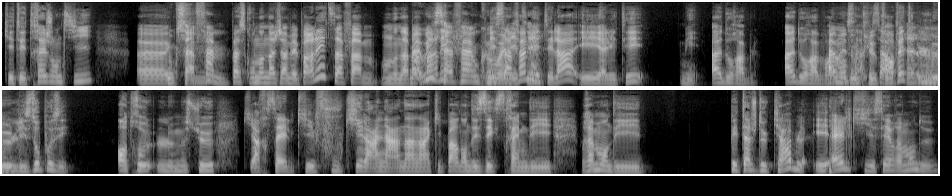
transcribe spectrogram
qui était très gentille. Euh, Donc sa femme. Parce qu'on n'en a jamais parlé de sa femme. On n'en a Bah pas oui, parlé. sa femme, mais sa elle femme était. était là et elle était mais adorable, adorable. Ah Vraiment, donc ça- le ça- en fait, le- euh. les opposés entre le monsieur qui harcèle, qui est fou, qui est là, nanana, qui part dans des extrêmes, des vraiment des pétages de câbles, et elle qui essaie vraiment de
